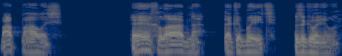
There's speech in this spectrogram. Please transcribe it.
попалась. «Эх, ладно, так и быть», — заговорил он.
